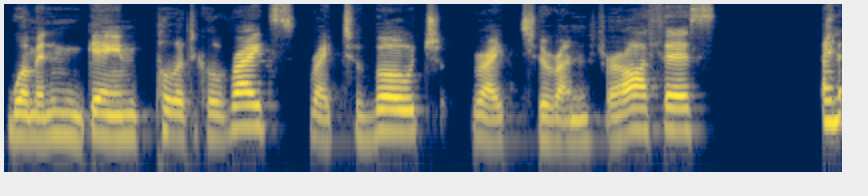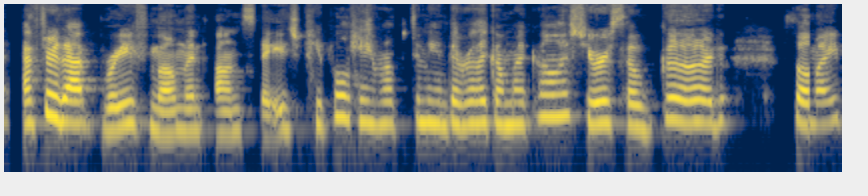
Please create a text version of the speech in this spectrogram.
women gained political rights, right to vote, right to run for office. And after that brief moment on stage, people came up to me and they were like, oh my gosh, you were so good. So my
